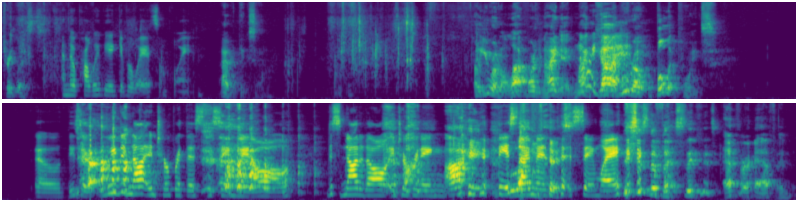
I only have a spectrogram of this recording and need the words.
trade lists. And there'll probably be a giveaway at some point. I would think so. Oh, you wrote a lot more than I did. No, My I God, you didn't. wrote bullet points. Oh, these are. we did not interpret this the same way at all. Just not at all interpreting I the assignment the same way. This is the best thing that's ever happened.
